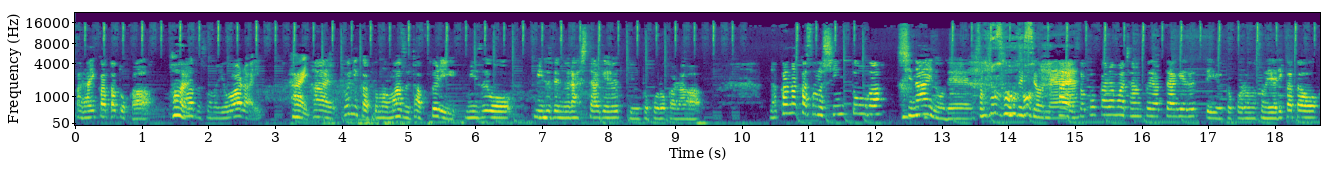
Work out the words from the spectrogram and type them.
洗い方とか、はい。まずその、弱洗いはい。はい。とにかくもうまずたっぷり水を、水で濡らしてあげるっていうところから、なかなかその浸透がしないので、その、そうですよね。はい。そこからまあちゃんとやってあげるっていうところのそのやり方を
